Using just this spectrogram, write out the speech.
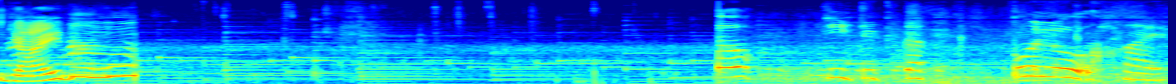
Я йду. Діточка, понюхай.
